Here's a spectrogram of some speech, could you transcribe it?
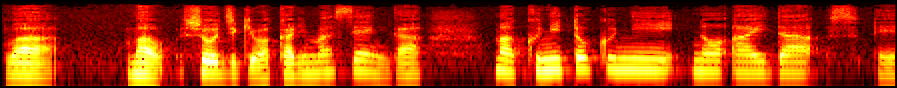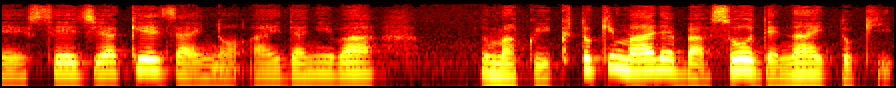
はまあ、正直分かりませんが、まあ、国と国の間、えー、政治や経済の間にはうまくいく時もあればそうでない時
